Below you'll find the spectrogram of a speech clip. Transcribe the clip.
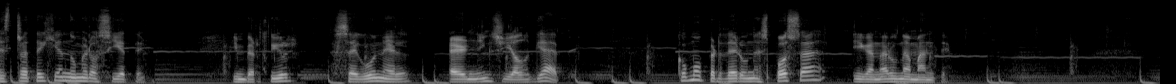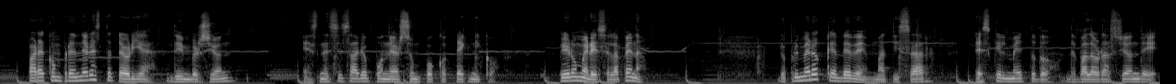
Estrategia número 7 invertir según el Earnings Yield Gap. Cómo perder una esposa y ganar un amante. Para comprender esta teoría de inversión es necesario ponerse un poco técnico, pero merece la pena. Lo primero que debe matizar es que el método de valoración de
